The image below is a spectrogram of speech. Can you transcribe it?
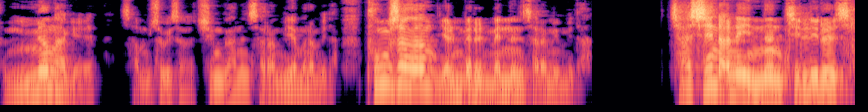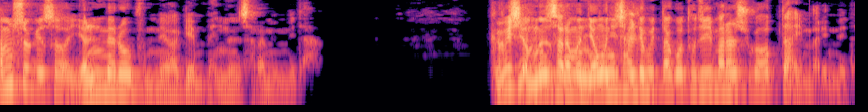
분명하게 삶 속에서 증거하는 사람이어야만 합니다. 풍성한 열매를 맺는 사람입니다. 자신 안에 있는 진리를 삶 속에서 열매로 분명하게 맺는 사람입니다. 그것이 없는 사람은 영혼이 잘 되고 있다고 도저히 말할 수가 없다 이 말입니다.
